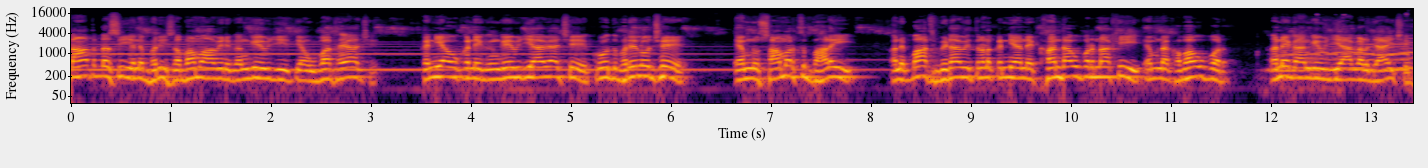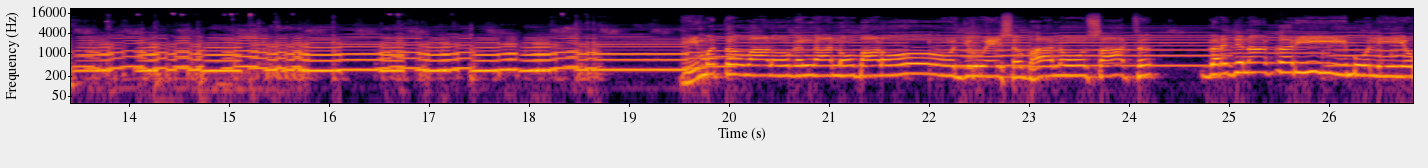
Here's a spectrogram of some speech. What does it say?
દાંત ડસી અને ભરી સભામાં આવીને ગંગેવજી ત્યાં ઊભા થયા છે. કન્યાઓ કને ગંગેવજી આવ્યા છે, ક્રોધ ભરેલો છે. એમનું સામર્થ ભાળી અને બાથ ભીડાવી ત્રણ કન્યાને ખાંધા ઉપર નાખી એમના ખભા ઉપર અને ગાંગેવજી આગળ જાય છે. હિંમત વાળો ગંગાનો બાળો જુએ સભાનો સાથ. ગર્જના કરી બોલીઓ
